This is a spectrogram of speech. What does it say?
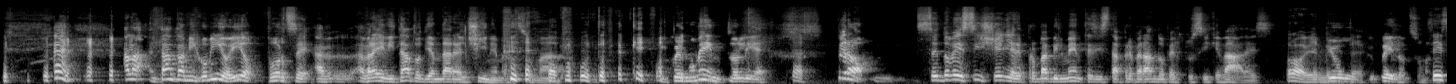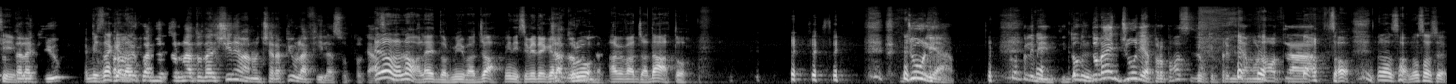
Eh, allora, intanto amico mio, io forse av- avrei evitato di andare al cinema, insomma, Appunto, perché in quel momento lì. Eh. Però se dovessi scegliere, probabilmente si sta preparando per Tu sì che vales. Probabilmente. Più, più quello, insomma, sì, tutta sì. la crew. E mi sa Però che lui la... quando è tornato dal cinema non c'era più la fila sotto casa. Eh no, no, no, lei dormiva già, quindi si vede che Già la crew aveva già dato. Giulia, complimenti. Do- dov'è Giulia a proposito che prendiamo non nota? lo so, non lo so, non so se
